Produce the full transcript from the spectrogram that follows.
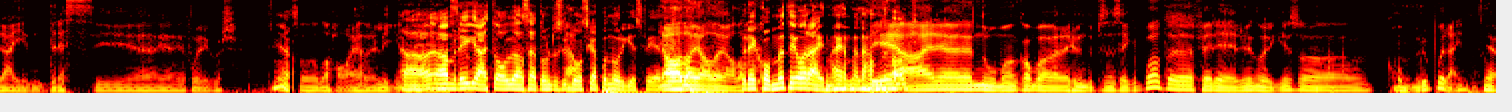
regndress i, eh, i forgårs. Ja. Så da har jeg det liggende. Ja, ja, men det er greit da, uansett om du skal, Ja. da skal på norgesferie. Ja da, ja da. ja For det kommer til å regne en eller Det annen dag. er eh, noe man kan bare være 100 sikker på, at ferierer du i Norge, så kommer du på regn. Ja,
